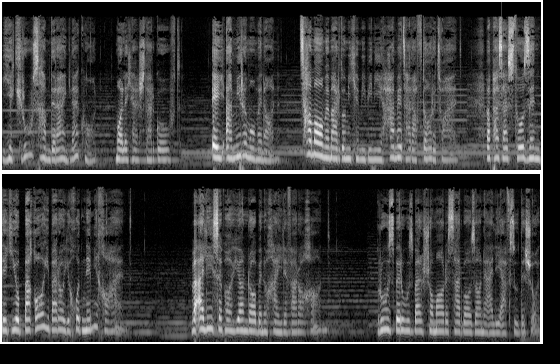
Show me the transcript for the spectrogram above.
یک روز هم درنگ نکن. مالک اشتر گفت ای امیر مؤمنان تمام مردمی که می‌بینی همه طرفدار تو هند و پس از تو زندگی و بقایی برای خود نمی‌خواهند. و علی سپاهیان را به نخیل فرا خواند. روز به روز بر شمار سربازان علی افزوده شد.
